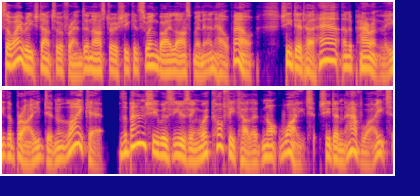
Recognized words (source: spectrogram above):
so I reached out to a friend and asked her if she could swing by last minute and help out. She did her hair, and apparently the bride didn't like it. The bands she was using were coffee coloured, not white. She didn't have white,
